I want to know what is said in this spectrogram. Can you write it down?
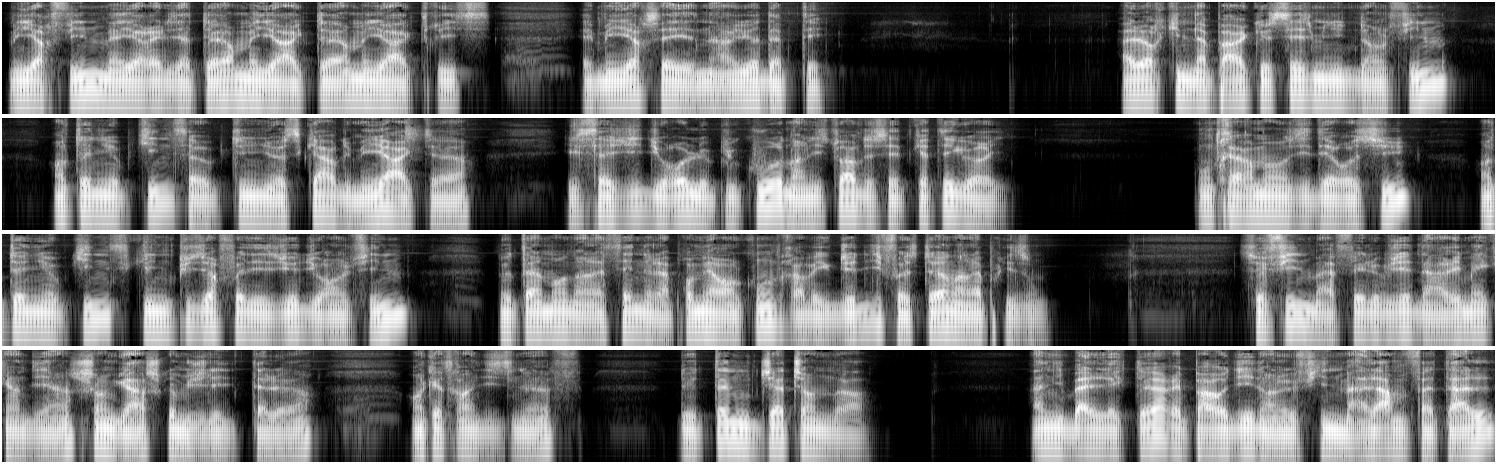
Meilleur film, meilleur réalisateur, meilleur acteur, meilleure actrice et meilleur scénario adapté. Alors qu'il n'apparaît que 16 minutes dans le film, Anthony Hopkins a obtenu l'Oscar du meilleur acteur. Il s'agit du rôle le plus court dans l'histoire de cette catégorie. Contrairement aux idées reçues, Anthony Hopkins cligne plusieurs fois des yeux durant le film, notamment dans la scène de la première rencontre avec Jodie Foster dans la prison. Ce film a fait l'objet d'un remake indien, Shangarsh, comme je l'ai dit tout à l'heure, en 99, de Tanuja Chandra. Hannibal Lecter est parodié dans le film Alarme fatale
